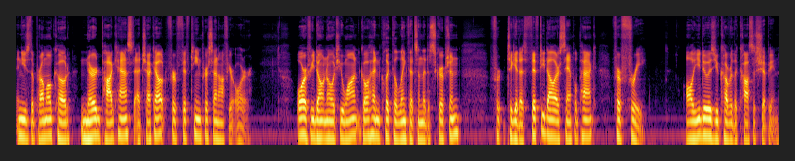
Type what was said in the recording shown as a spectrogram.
and use the promo code NERDPODCAST at checkout for 15% off your order. Or if you don't know what you want, go ahead and click the link that's in the description for, to get a $50 sample pack for free. All you do is you cover the cost of shipping.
